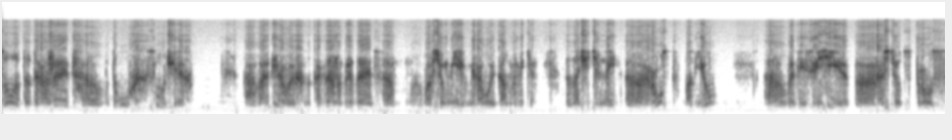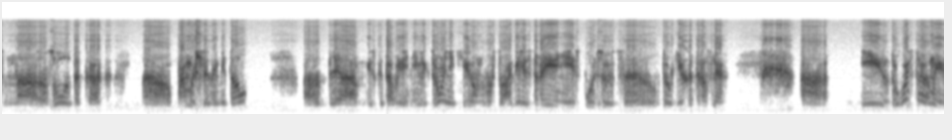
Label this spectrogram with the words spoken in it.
золото дорожает э, в двух случаях. А, во-первых, когда наблюдается во всем мире, в мировой экономике, значительный э, рост, подъем. Э, в этой связи э, растет спрос на золото как промышленный металл для изготовления электроники, он в автомобилестроении используется, в других отраслях. А, и с другой стороны,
